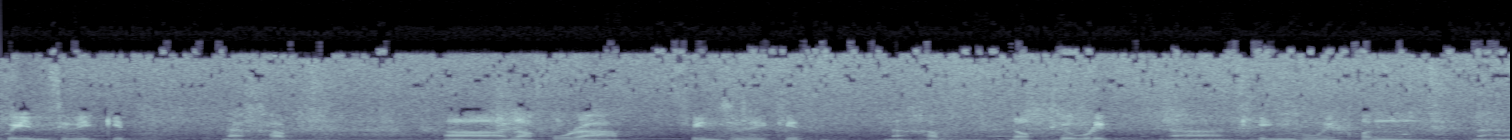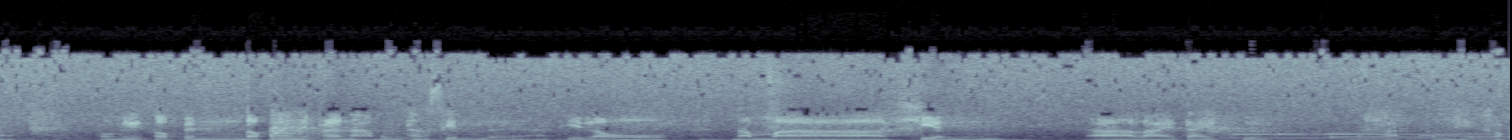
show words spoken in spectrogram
ควีนสิริกิตนะครับอดอกกุหลาบควีนสิริกิตนะครับดอกทิวลิปคิงภูมิพลนะฮะตรงนี้ก็เป็นดอกไม้ในพระนามทั้งสิ้นเลยที่เรานำมาเขียนลายใต้พืชนะครับตรงนี้ครับ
